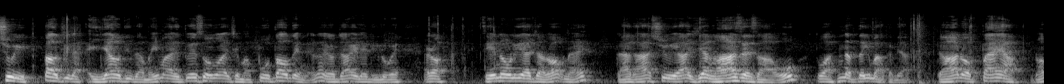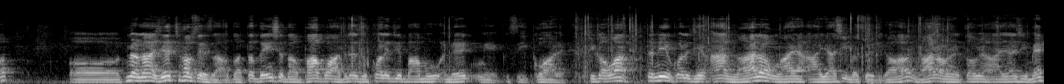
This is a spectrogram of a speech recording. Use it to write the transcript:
ရွှေတောက်ကြည့်လိုက်အရန်သိတာမိမတွေသွေးဆုံးသွားတဲ့အချိန်မှာပိုတောက်တဲ့တယ်နော်ယောက်ျားတွေလည်းဒီလိုပဲအဲ့တော့ဈေးနှုန်းလေးကကြတော့နိုင်ဒါကရွှေကရက်50စာကိုသူက2သိန်းပါခင်ဗျဒါကတော့ပန်းရနော် အော်နှစ်လရက်60စာတော့တသိန်း8000ဘာကွာတယ်လဲဆို collagen ပါမှုအနေငယ်စီကွာတယ်ဒီကောင်ကတနေ့ collagen အား9500အားရရှိမှဆိုဒီကောင်က9000နဲ့300အားရရှိမယ်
